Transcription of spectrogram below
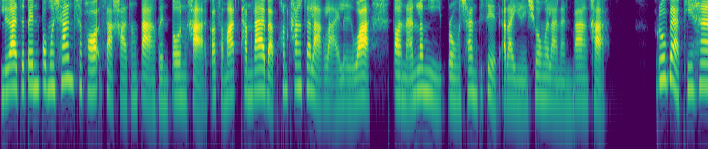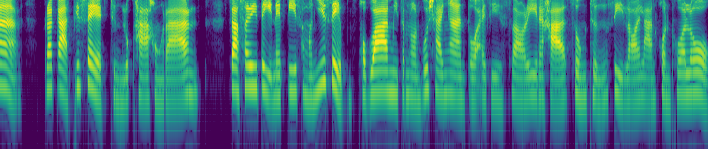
หรืออาจจะเป็นโปรโมชั่นเฉพาะสาขาต่างๆ เป็นต้นค่ะ ก็สามารถทำได้แบบค่อนข้างจะหลากหลายเลยว่า ตอนนั้นเรามีโปรโมชั่นพิเศษอะไรอยู่ในช่วงเวลานั้นบ้างค่ะ รูปแบบที่ 5 ประกาศพิเศษถึงลูกค้าของร้าน จากสถิติในปี 2020 พบว่ามีจำนวนผู้ใช้งานตัว IG Story นะคะ สูงถึง 400 ล้านคนทั่วโลก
